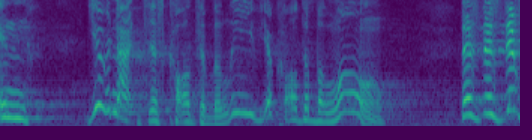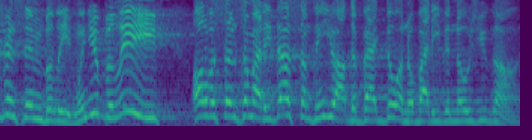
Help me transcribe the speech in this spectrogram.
And you're not just called to believe, you're called to belong. There's this difference in believing. When you believe, all of a sudden somebody does something, you out the back door, nobody even knows you gone.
